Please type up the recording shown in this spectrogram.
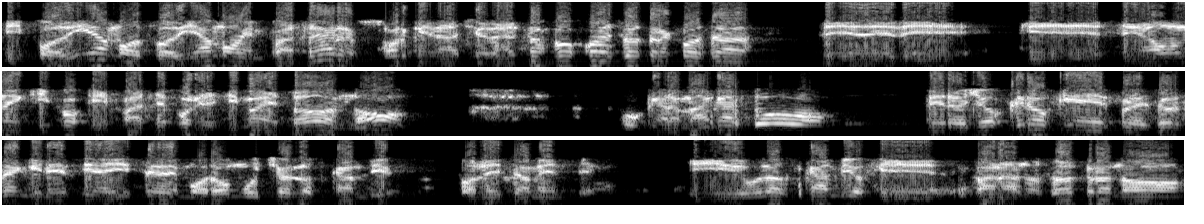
y podíamos, podíamos empatar, porque Nacional tampoco es otra cosa de, de, que sea un equipo que pase por encima de todos, no. Bucaramanga tuvo, pero yo creo que el profesor Sanguinetti ahí se demoró mucho en los cambios, honestamente. Y unos cambios que para nosotros no,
